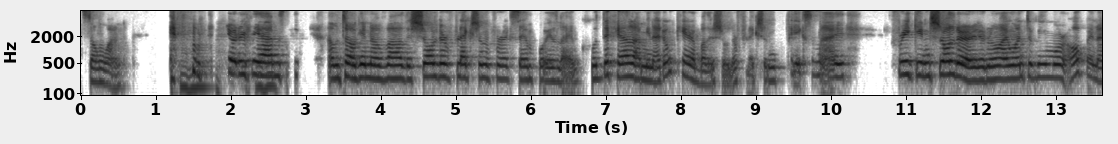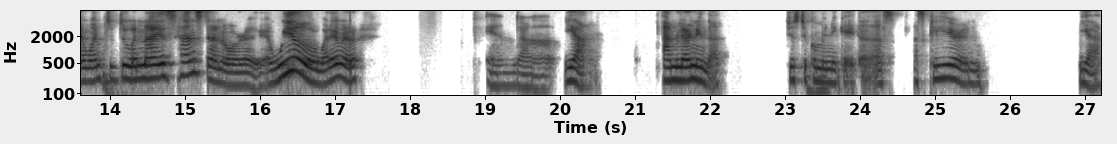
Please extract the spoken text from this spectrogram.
someone Mm-hmm. if mm-hmm. I'm, I'm talking about the shoulder flexion, for example, is like, who the hell? I mean, I don't care about the shoulder flexion. Fix my freaking shoulder. You know, I want to be more open. I want to do a nice handstand or a, a wheel or whatever. And uh, yeah, I'm learning that just to mm-hmm. communicate as as clear and yeah,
